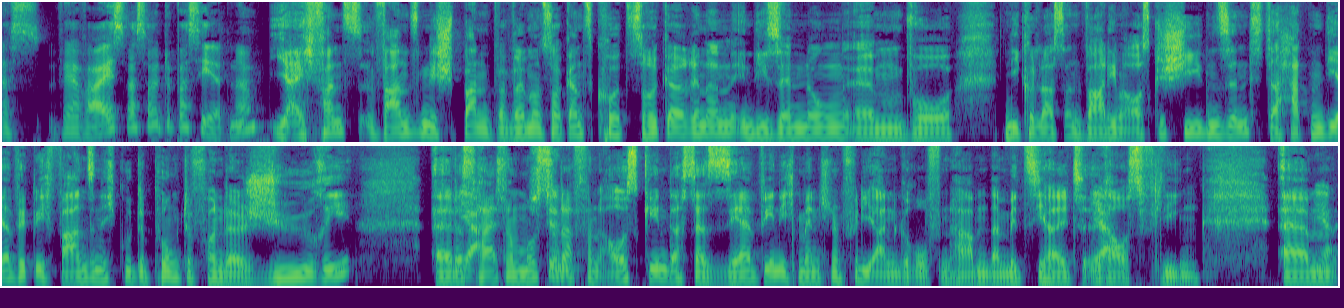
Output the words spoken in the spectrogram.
das, wer weiß, was heute passiert, ne? Ja, ich fand's wahnsinnig spannend, weil wenn wir uns noch ganz kurz zurückerinnern in die Sendung, ähm, wo Nikolas und Vadim ausgeschieden sind, da hatten die ja wirklich wahnsinnig gute Punkte von der Jury. Äh, das ja, heißt, man musste stimmt. davon ausgehen, dass da sehr wenig Menschen für die angerufen haben, damit sie halt ja. rausfliegen. Ähm, ja.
